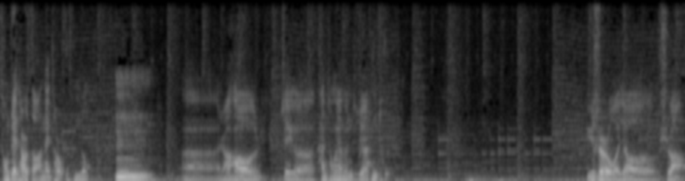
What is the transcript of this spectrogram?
从这头走到那头五分钟。嗯，呃，然后这个看同学们就觉得很土，于是我就失望了，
